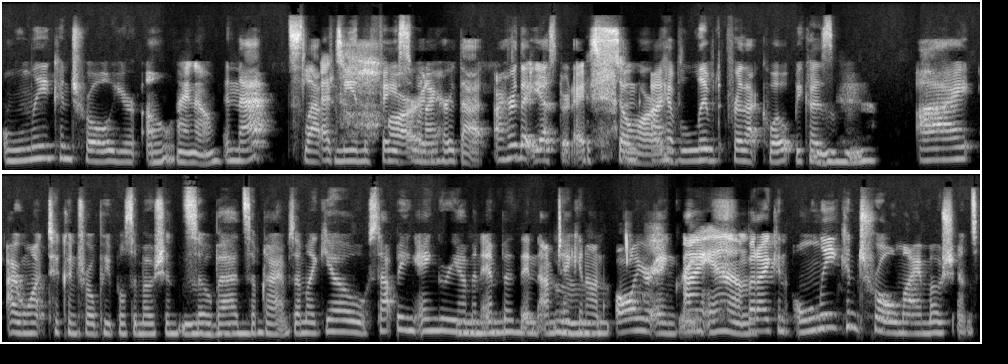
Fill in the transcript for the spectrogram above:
only control your own. I know And that slapped me in the face when. I heard that. I heard that yesterday. it's so hard. I have lived for that quote because Mhm. I I want to control people's emotions so Mhm. bad sometimes. I'm like, yo, stop being angry. I'm an Mhm. empath and I'm taking on all your angry. I am, but I can only control my emotions.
